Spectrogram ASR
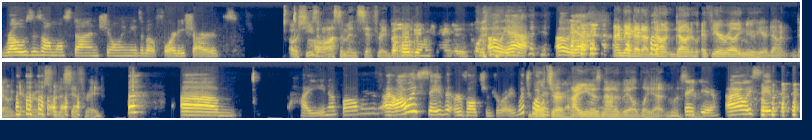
Rose is almost done. She only needs about 40 shards. Oh, she's Oh. awesome in Sith Raid. The whole game changes. Oh, yeah. Oh, yeah. I made that up. Don't don't. If you're really new here, don't don't get Rose for the Sith Raid. Um, hyena bomber. I always say that or vulture droid. Which one? Vulture it? hyena's not available yet. Thank you're- you. I always say that.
